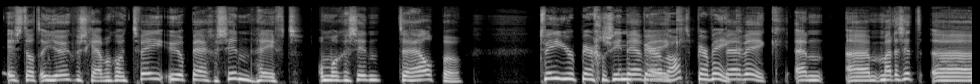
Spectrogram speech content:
is dat een jeugdbeschermer gewoon twee uur per gezin heeft om een gezin te helpen. Twee uur per gezin per, per wat? Per week? Per week. En, uh, maar er zit uh,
